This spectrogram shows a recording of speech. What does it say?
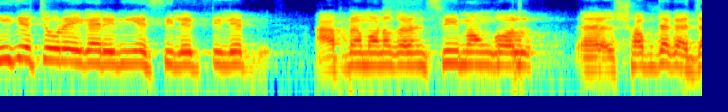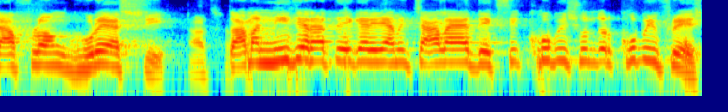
নিজে চড়ে এই গাড়ি নিয়ে সিলেট টিলেট আপনার মনে করেন শ্রীমঙ্গল সব জায়গায় জাফলং ঘুরে আসছি। আচ্ছা। তো আমার নিজের হাতে এই গাড়ি আমি চালায়া দেখছি খুবই সুন্দর খুবই ফ্রেশ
